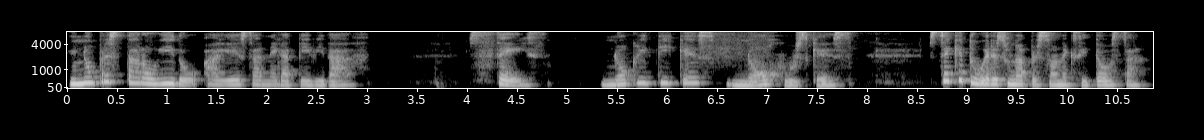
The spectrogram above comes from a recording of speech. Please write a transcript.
y no prestar oído a esa negatividad. 6. No critiques, no juzgues. Sé que tú eres una persona exitosa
